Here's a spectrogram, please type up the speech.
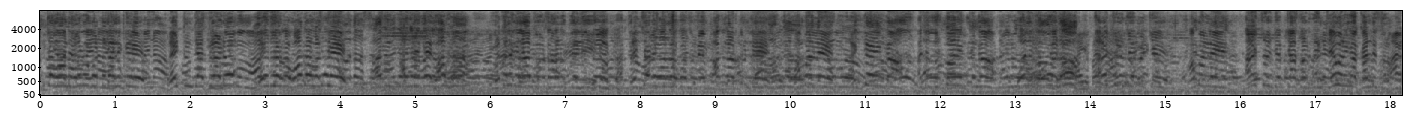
ఉద్యమాన్ని అడగబట్టడానికి ప్రయత్నం చేస్తున్నాడు. ప్రత్యేక హోదాలు వస్తే ప్రజలకు లాభం ఉంటుందని ఉద్దేశంతో ప్రత్యేక హోదా కోసం మేము మాట్లాడుతుంటే మమ్మల్ని అన్యాయంగా అతి దుర్మార్గంగా పోలీసులు అరెస్టులు చేపించి మమ్మల్ని అరెస్టులు చేస్తున్నారు దీన్ని తీవ్రంగా ఖండిస్తున్నాం.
